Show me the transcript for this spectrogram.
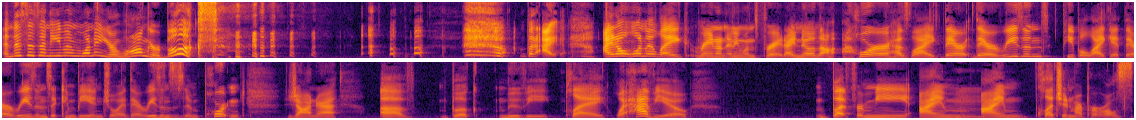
and this isn't even one of your longer books but I I don't want to like rain on anyone's parade. I know that horror has like there there are reasons people like it. There are reasons it can be enjoyed. There are reasons it's important genre of book, movie, play, what have you. But for me, I'm I'm clutching my pearls.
